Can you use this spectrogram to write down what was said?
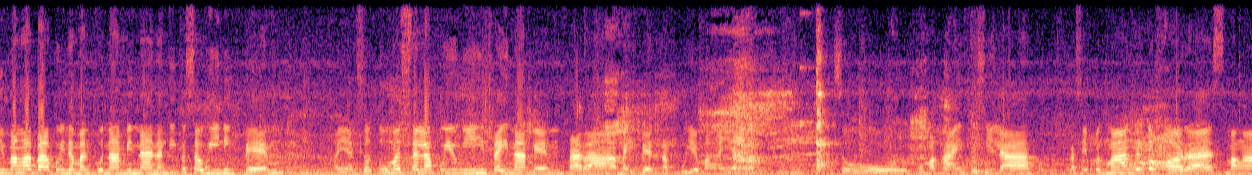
Yung mga baboy naman po namin na nandito sa winning pen. Ayan, so 2 months na lang po yung hihintay namin para maibenta po yung mga yan. So, kumakain po sila. Kasi pag mga ganitong oras, mga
